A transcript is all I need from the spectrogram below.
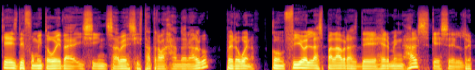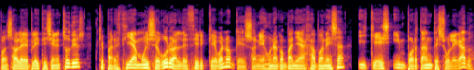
qué es de Fumito Ueda y sin saber si está trabajando en algo. Pero bueno, confío en las palabras de Herman Hals, que es el responsable de PlayStation Studios, que parecía muy seguro al decir que bueno, que Sony es una compañía japonesa y que es importante su legado.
